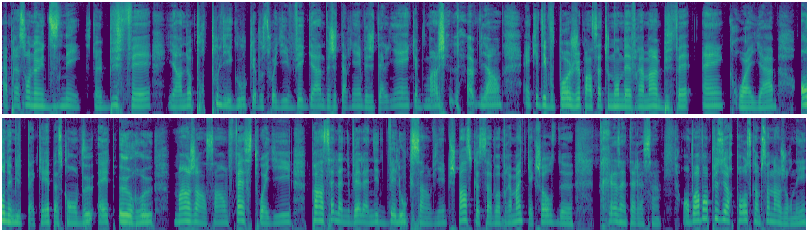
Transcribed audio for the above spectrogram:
Après ça, on a un dîner. C'est un buffet. Il y en a pour tous les goûts, que vous soyez vegan, végétarien, végétalien, que vous mangez de la viande. Inquiétez-vous pas, je pense à tout le monde, mais vraiment un buffet incroyable. On a mis le paquet parce qu'on veut être heureux, manger ensemble, festoyer, penser à la nouvelle année de vélo qui s'en vient. Je pense que ça va vraiment être quelque chose de très intéressant. On va avoir plusieurs pauses comme ça dans la journée.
